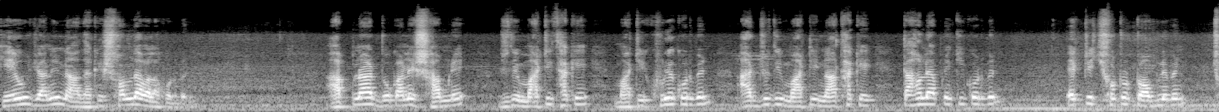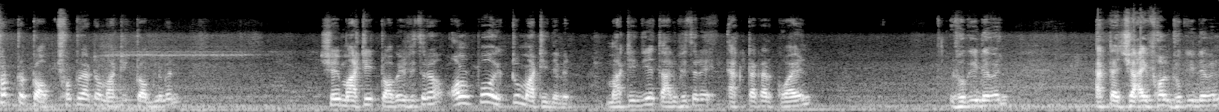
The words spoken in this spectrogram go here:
কেউ জানি না দেখে সন্ধ্যাবেলা করবেন। আপনার দোকানের সামনে যদি মাটি থাকে, মাটি খুঁড়ে করবেন। আর যদি মাটি না থাকে, তাহলে আপনি কি করবেন? একটি ছোট টব নেবেন। ছোট্ট টব, ছোট একটা মাটির টব নেবেন। সেই মাটির টবের ভিতরে অল্প একটু মাটি দেবেন। মাটি দিয়ে তার ভিতরে এক টাকার কয়েন ঢুকিয়ে দেবেন, একটা জায়ফল ঢুকিয়ে দেবেন,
